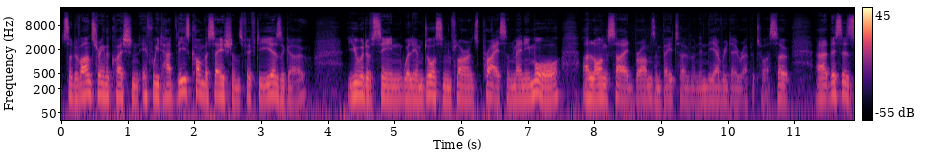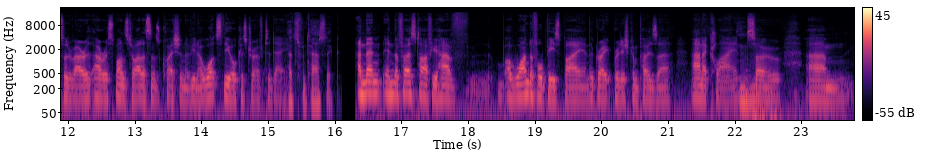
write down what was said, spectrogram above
sort of answering the question: if we'd had these conversations 50 years ago, you would have seen William Dawson, Florence Price, and many more alongside Brahms and Beethoven in the everyday repertoire. So uh, this is sort of our, our response to Alison's question of, you know, what's the orchestra of today? That's fantastic. And then in the first half, you have a wonderful piece by the great British composer Anna Clyne. So um,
